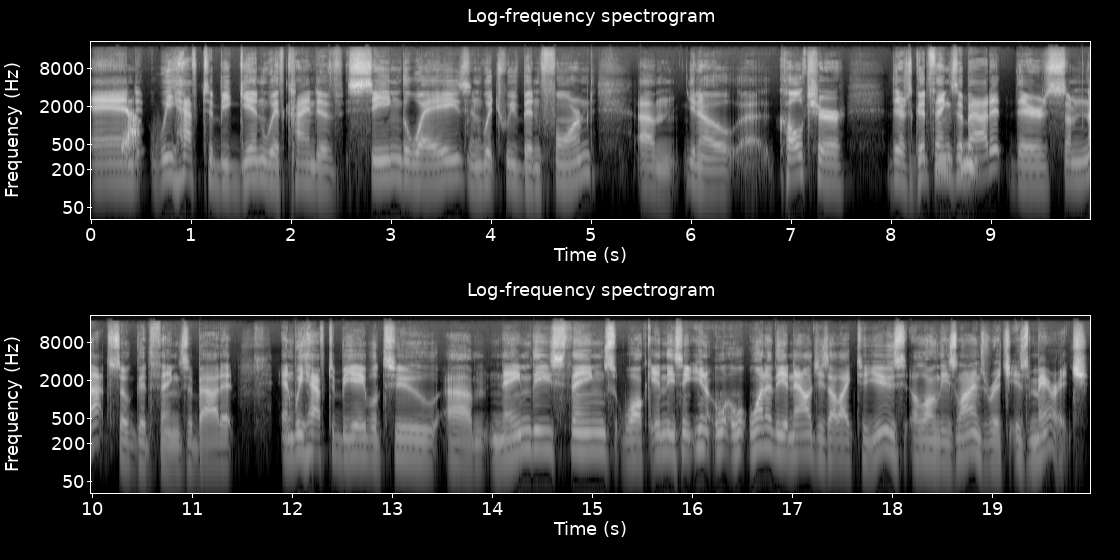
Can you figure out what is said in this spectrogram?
And yeah. we have to begin with kind of seeing the ways in which we've been formed. Um, you know, uh, culture, there's good things mm-hmm. about it, there's some not so good things about it. And we have to be able to um, name these things, walk in these things. You know, w- one of the analogies I like to use along these lines, Rich, is marriage.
